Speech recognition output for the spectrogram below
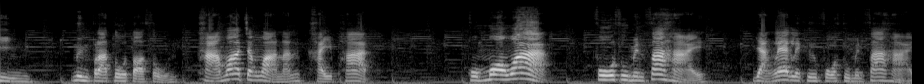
ยิง 1 ประตูต่อศูนย์ถามว่าจังหวะนั้นใครพลาด ผมมองว่าโฟซูเมนซ่าหาย อย่างแรกเลยคือโฟซูเมนซ่าหาย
